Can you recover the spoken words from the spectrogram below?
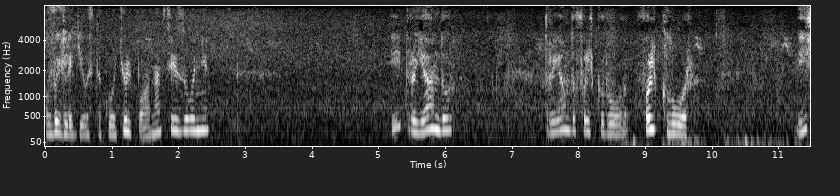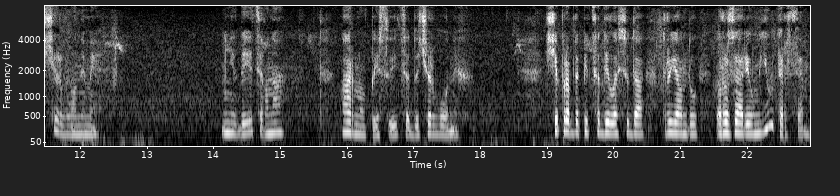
у вигляді ось такого тюльпана в цій зоні. І троянду, троянду фольклор, фольклор. І з червоними. Мені здається, вона гарно вписується до червоних. Ще, правда, підсадила сюди троянду Розаріум Ютерсем.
